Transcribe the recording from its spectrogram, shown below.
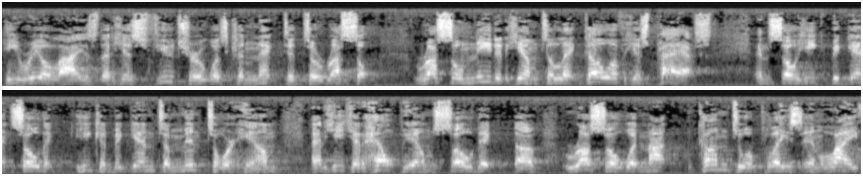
He realized that his future was connected to Russell. Russell needed him to let go of his past. And so he began, so that he could begin to mentor him and he could help him so that uh, Russell would not come to a place in life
